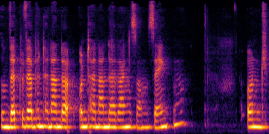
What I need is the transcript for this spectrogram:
so im Wettbewerb untereinander, untereinander langsam senken. Und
